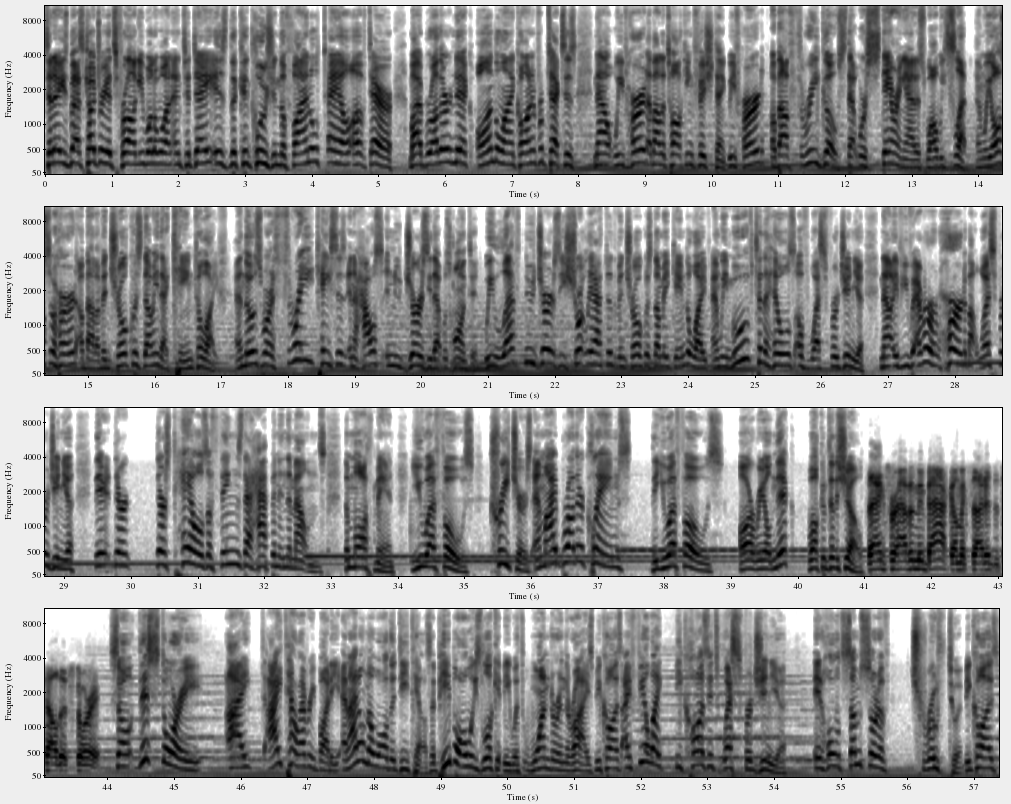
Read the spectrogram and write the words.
Today's best country, it's Froggy 101, and today is the conclusion, the final tale of terror. My brother Nick on the line, calling in from Texas. Now, we've heard about a talking fish tank. We've heard about three ghosts that were staring at us while we slept. And we also heard about a ventriloquist dummy that came to life. And those were three cases in a house in New Jersey that was haunted. We left New Jersey shortly after the ventriloquist dummy came to life, and we moved to the hills of West Virginia. Now, if you've ever heard about West Virginia, they're, they're there's tales of things that happen in the mountains the Mothman, UFOs, creatures, and my brother claims the UFOs are real. Nick, welcome to the show. Thanks for having me back. I'm excited to tell this story. So, this story. I I tell everybody, and I don't know all the details, and people always look at me with wonder in their eyes because I feel like because it's West Virginia, it holds some sort of truth to it. Because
